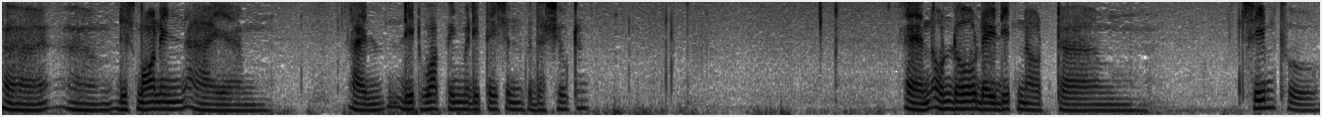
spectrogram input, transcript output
Uh, um, this morning I, um, I did walking meditation with the children. And although they did not um, seem to,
